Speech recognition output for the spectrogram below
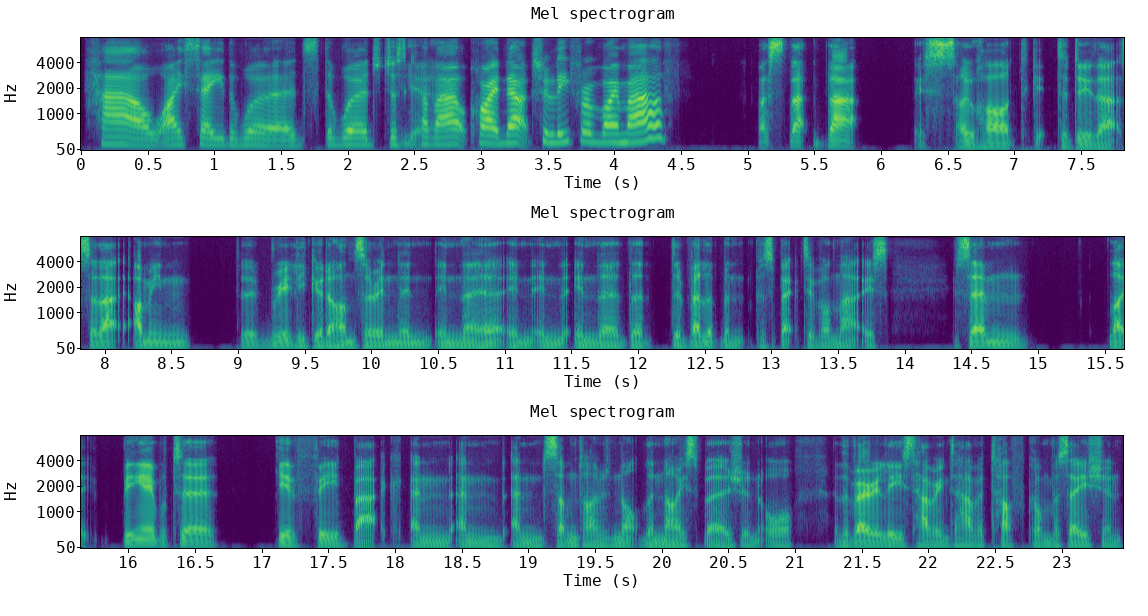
how I say the words. The words just come out quite naturally from my mouth. That's that that is so hard to get to do that. So that I mean, the really good answer in in in the in in in the the development perspective on that is it's um like being able to give feedback and and and sometimes not the nice version or at the very least having to have a tough conversation.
